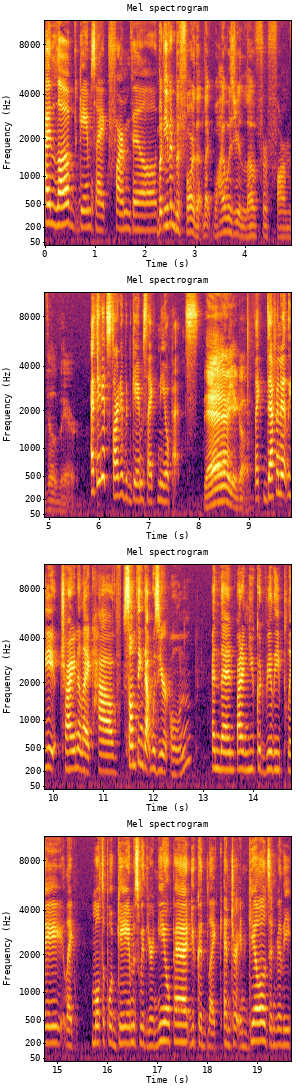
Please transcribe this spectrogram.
I loved games like Farmville. But even before that, like, why was your love for Farmville there? I think it started with games like Neopets. There you go. like definitely trying to like have something that was your own and then parang you could really play like multiple games with your neopet you could like enter in guilds and really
